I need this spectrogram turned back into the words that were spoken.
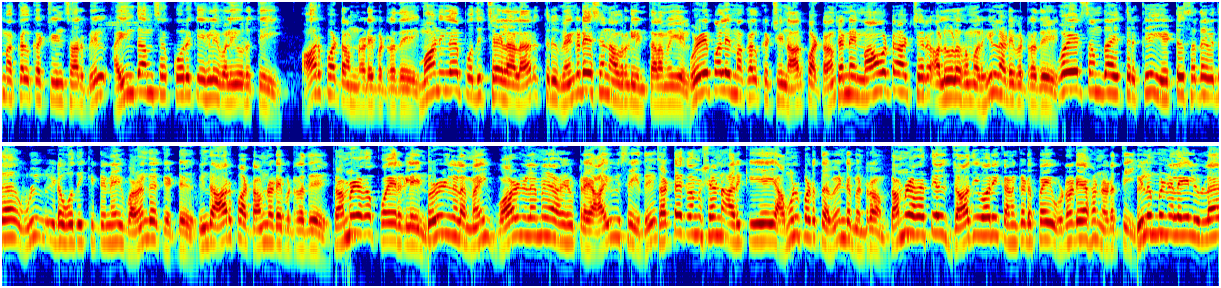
மக்கள் கட்சியின் சார்பில் ஐந்து அம்ச கோரிக்கைகளை வலியுறுத்தி ஆர்ப்பாட்டம் நடைபெற்றது. மாநில பொதுச் செயலாளர் திரு வெங்கடேசன் அவர்களின் தலைமையில் உழைப்பாளி மக்கள் கட்சியின் ஆர்ப்பாட்டம் சென்னை மாவட்ட ஆட்சியர் அலுவலகம் அருகில் நடைபெற்றது. கோயர் சமுதாயத்திற்கு எட்டு சதவீத உள் இடஒதுக்கீட்டினை வழங்க கேட்டு இந்த ஆர்ப்பாட்டம் நடைபெற்றது. தமிழக போயர்களின் தொழில் நிலைமை வாழ்நிலைமை ஆகியவற்றை ஆய்வு செய்து சட்ட கமிஷன் அறிக்கையை அமுல்படுத்த வேண்டும் என்றும் தமிழகத்தில் ஜாதிவாரி கணக்கெடுப்பை உடனடியாக நடத்தி விளிம்பு நிலையில் உள்ள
